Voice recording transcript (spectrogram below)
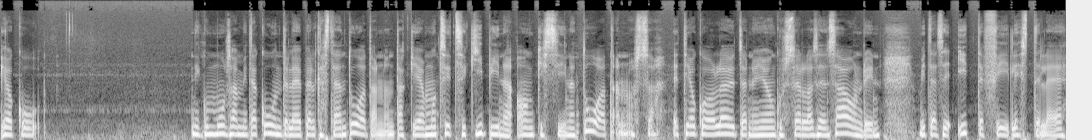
joku niin kuin musa, mitä kuuntelee pelkästään tuotannon takia, mutta sitten se kipinä onkin siinä tuotannossa. Että joku on löytänyt jonkun sellaisen soundin, mitä se itse fiilistelee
